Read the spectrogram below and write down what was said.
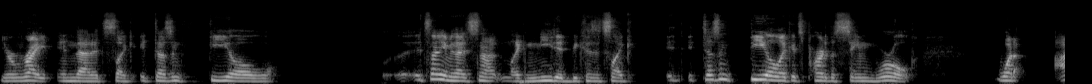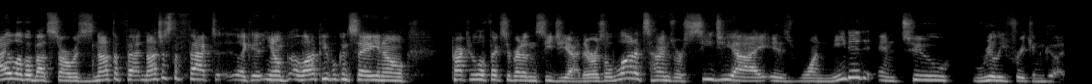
You're right in that it's like it doesn't feel. It's not even that it's not like needed because it's like it, it doesn't feel like it's part of the same world. What I love about Star Wars is not the fact, not just the fact, like you know, a lot of people can say, you know, practical effects are better than CGI. There was a lot of times where CGI is one needed and two really freaking good.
